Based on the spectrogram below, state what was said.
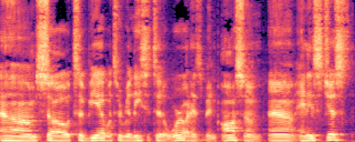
Um, so to be able to release it to the world has been awesome. Um, and it's just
